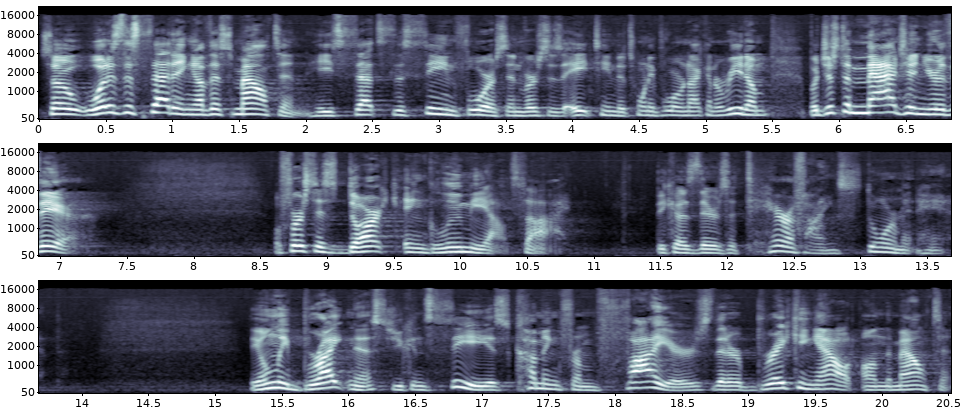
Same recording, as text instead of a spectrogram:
So, what is the setting of this mountain? He sets the scene for us in verses 18 to 24. We're not going to read them, but just imagine you're there. Well, first, it's dark and gloomy outside because there's a terrifying storm at hand. The only brightness you can see is coming from fires that are breaking out on the mountain.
